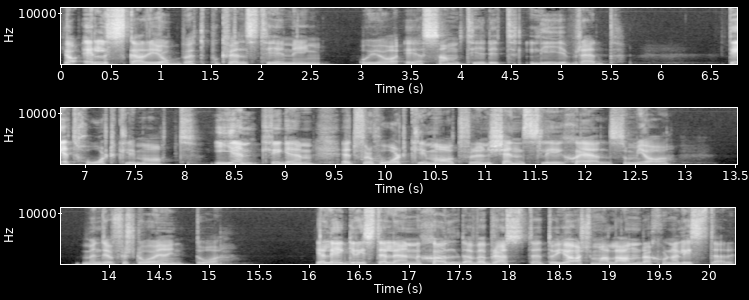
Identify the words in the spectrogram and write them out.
Jag älskar jobbet på kvällstidning och jag är samtidigt livrädd. Det är ett hårt klimat. Egentligen ett för hårt klimat för en känslig själ som jag. Men det förstår jag inte då. Jag lägger istället en sköld över bröstet och gör som alla andra journalister.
